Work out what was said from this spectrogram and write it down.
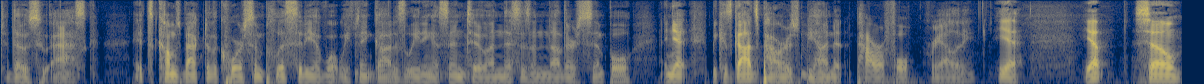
to those who ask? It comes back to the core simplicity of what we think God is leading us into. And this is another simple, and yet, because God's power is behind it, powerful reality. Yeah. Yep. So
